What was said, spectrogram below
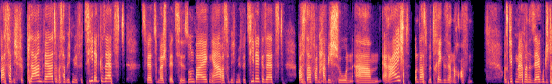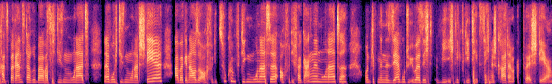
was habe ich für Planwerte, was habe ich mir für Ziele gesetzt. Das wäre zum Beispiel jetzt hier so ein Balken, ja, was habe ich mir für Ziele Ziele gesetzt, was davon habe ich schon ähm, erreicht und was Beträge sind noch offen. Und es gibt mir einfach eine sehr gute Transparenz darüber, was ich diesen Monat, ne, wo ich diesen Monat stehe, aber genauso auch für die zukünftigen Monate, auch für die vergangenen Monate und gibt mir eine sehr gute Übersicht, wie ich liquiditätstechnisch gerade aktuell stehe.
